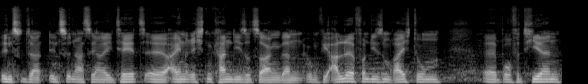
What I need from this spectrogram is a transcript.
Internationalität äh, einrichten kann, die sozusagen dann irgendwie alle von diesem Reichtum äh, profitieren.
